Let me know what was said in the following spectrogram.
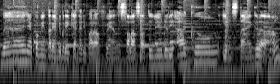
Banyak komentar yang diberikan dari para fans Salah satunya dari akun Instagram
